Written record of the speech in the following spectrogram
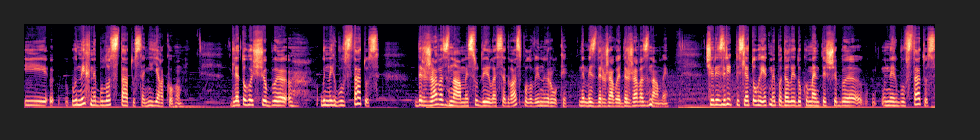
І е, у них не було статуса ніякого. Для того, щоб е, у них був статус, держава з нами судилася два з половиною роки. Не ми з державою, а держава з нами. Через рік після того, як ми подали документи, щоб е, у них був статус,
